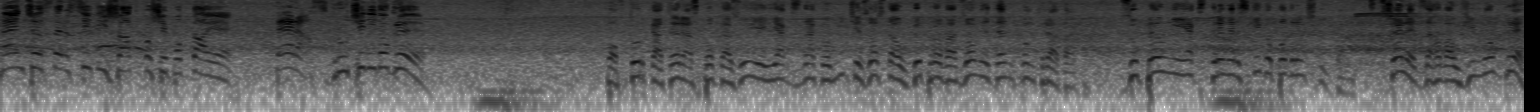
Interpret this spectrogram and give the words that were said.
Manchester City rzadko się poddaje. Teraz wrócili do gry. Powtórka teraz pokazuje, jak znakomicie został wyprowadzony ten kontratak. Zupełnie jak z trenerskiego podręcznika. Strzelec zachował zimną krew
